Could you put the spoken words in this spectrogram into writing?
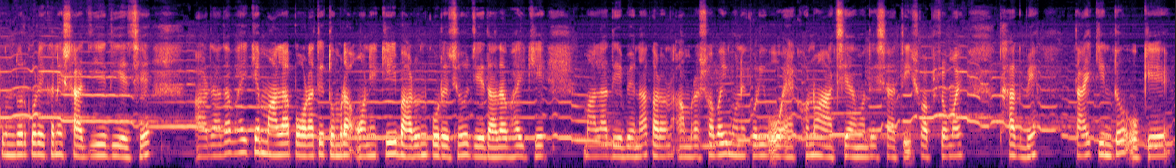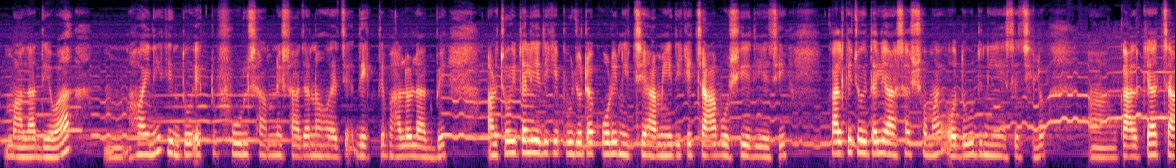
সুন্দর করে এখানে সাজিয়ে দিয়েছে। আর দাদা ভাইকে মালা পরাতে তোমরা অনেকেই বারণ করেছ যে দাদা ভাইকে মালা দেবে না, কারণ আমরা সবাই মনে করি ও এখনও আছে আমাদের সাথেই সব সময় থাকবে। তাই কিন্তু ওকে মালা দেওয়া হয়নি, কিন্তু একটু ফুল সামনে সাজানো হয়েছে, দেখতে ভালো লাগবে। আর চৈতালি এদিকে পুজোটা করে নিচ্ছে, আমি এদিকে চা বসিয়ে দিয়েছি। কালকে চৈতালি আসার সময় ও দুধ নিয়ে এসেছিল। কালকে আর চা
